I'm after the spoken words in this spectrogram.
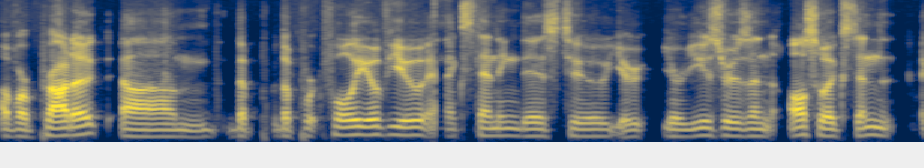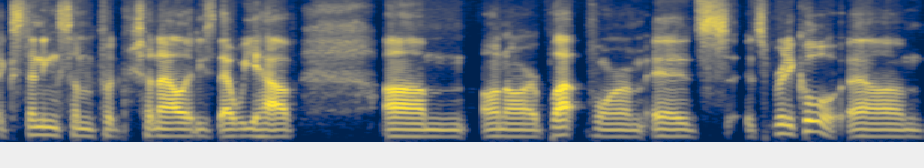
of our product um the the portfolio view and extending this to your your users and also extend extending some functionalities that we have um on our platform. It's it's pretty cool. Um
